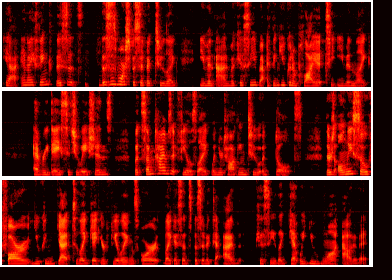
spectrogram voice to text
Yeah and i think this is this is more specific to like even advocacy but i think you can apply it to even like everyday situations. But sometimes it feels like when you're talking to adults there's only so far you can get to like get your feelings or like I said specific to advocacy like get what you want out of it.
